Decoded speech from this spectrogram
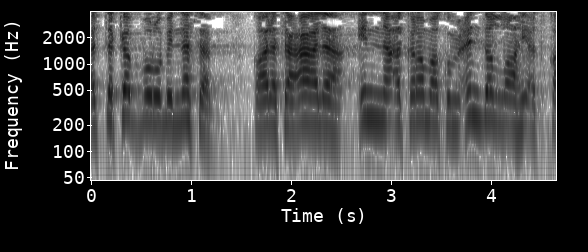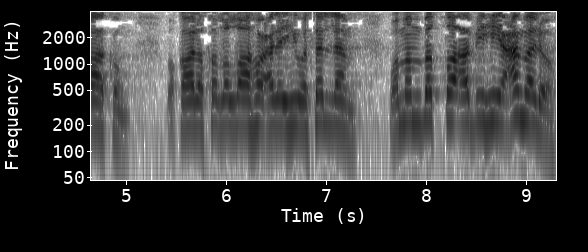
التكبر بالنسب. قال تعالى إن أكرمكم عند الله أتقاكم. وقال صلى الله عليه وسلم ومن بطأ به عمله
